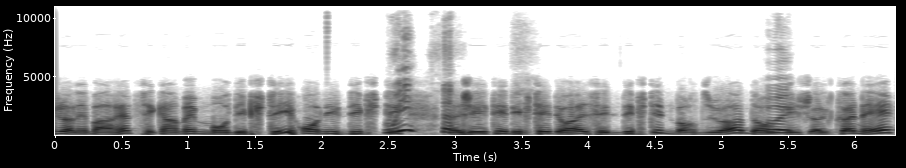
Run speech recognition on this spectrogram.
Jolin Barrette, c'est quand même mon député. On est député. Euh, j'ai été député de c'est le député de Bordua, donc je le connais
